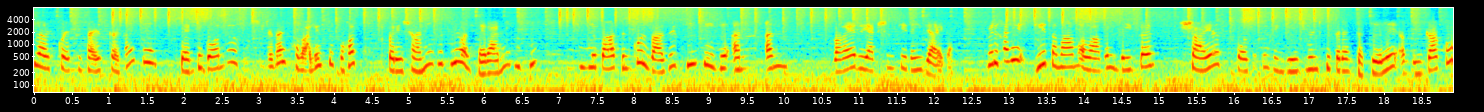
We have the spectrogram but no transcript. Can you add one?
کیا اس کو ایکسرسائز کرنا تو پینٹیگون نے اس حوالے سے بہت پریشانی بھی تھی اور حیرانی بھی تھی یہ بات بالکل واضح تھی کہ یہ ان ان بغیر ریئیکشن کے نہیں جائے گا۔ میرے خیال ہے یہ تمام عوامل مل کر شاید پازیٹیو انگیجمنٹ کی طرف دھکیلے امریکہ کو۔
